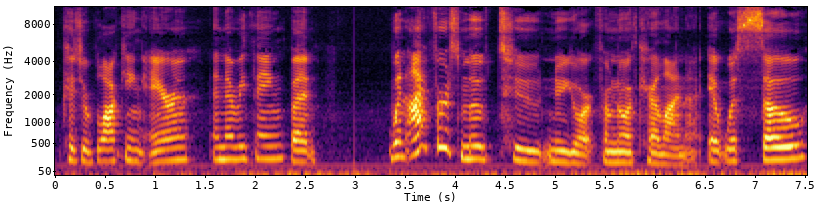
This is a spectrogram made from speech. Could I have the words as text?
because you're blocking air and everything? But when I first moved to New York from North Carolina, it was so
